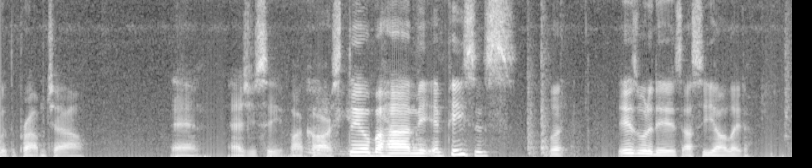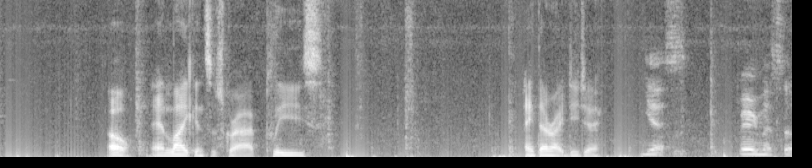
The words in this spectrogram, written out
with the problem child. And as you see, my car is still behind me in pieces. But it is what it is. I'll see y'all later. Oh, and like and subscribe, please. Ain't that right, DJ? Yes, very much so.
